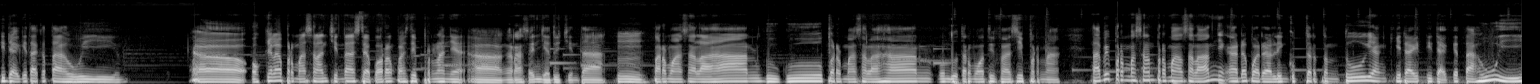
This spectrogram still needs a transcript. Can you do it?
tidak kita ketahui. Eh, Oke lah permasalahan cinta setiap orang pasti pernah eh, ngerasain jatuh cinta. Hmm. Permasalahan gugup, permasalahan untuk termotivasi pernah. Tapi permasalahan-permasalahan yang ada pada lingkup tertentu yang kita tidak ketahui,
